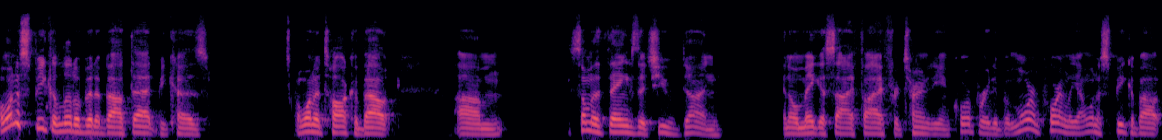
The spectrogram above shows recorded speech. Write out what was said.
I want to speak a little bit about that because I want to talk about um, some of the things that you've done in Omega Phi Fraternity Incorporated, but more importantly, I want to speak about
